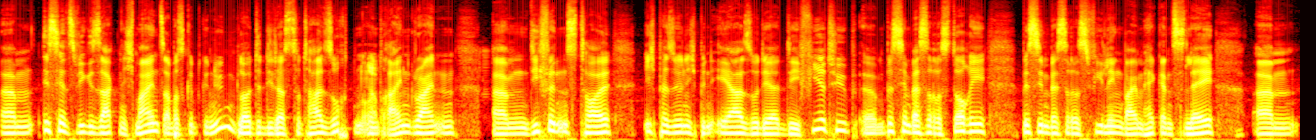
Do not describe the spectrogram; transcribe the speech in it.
ähm, ist jetzt wie gesagt nicht meins, aber es gibt genügend Leute, die das total suchten ja. und reingrinden. Ähm, die finden es toll. Ich persönlich bin eher so der D4-Typ. Äh, ein bisschen bessere Story, bisschen besseres Feeling beim Hack and Slay. Ähm,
